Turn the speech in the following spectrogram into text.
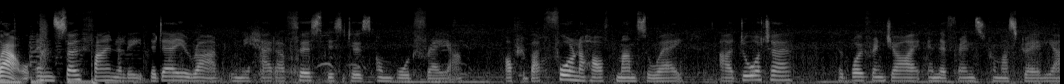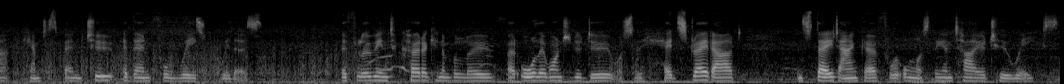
Wow, and so finally the day arrived when we had our first visitors on board Freja. After about four and a half months away, our daughter, her boyfriend Jai, and their friends from Australia came to spend two eventful weeks with us. They flew into Kota Kinabalu, but all they wanted to do was to head straight out and stay at anchor for almost the entire two weeks.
